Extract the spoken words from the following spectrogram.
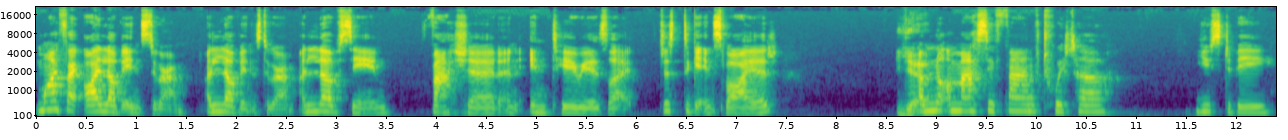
my fact I love Instagram. I love Instagram. I love seeing fashion and interiors like just to get inspired. yeah. I'm not a massive fan of Twitter. Used to be.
